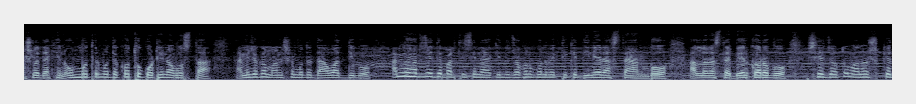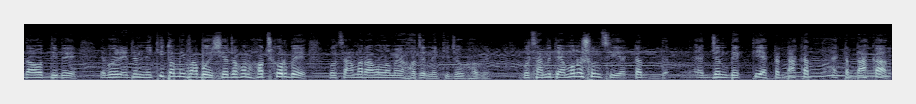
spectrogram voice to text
আসলে দেখেন, উম্মতের মধ্যে কত কঠিন অবস্থা। আমি যখন মানুষের মধ্যে দাওয়াত দিব, আমি হয়তো যেতে পারতেছি না, কিন্তু যখন কোনো ব্যক্তিকে দিনের রাস্তায় আনব আল্লাহ রাস্তায় বের করব, সে যত মানুষকে দাওয়াত দিবে এবং এটা নেকি তো আমি পাবোই, সে যখন হজ করবে, বলছে, আমার আমল নামায় হজের নেকি যোগ হবে। বলছে, আমি তো এমনও শুনছি, একটা একজন ব্যক্তি, একটা ডাকাত একটা ডাকাত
